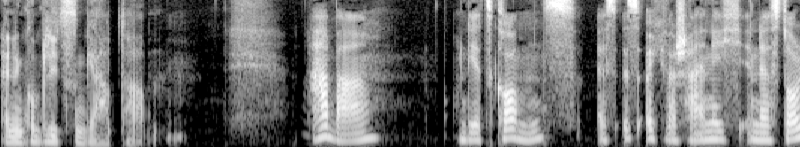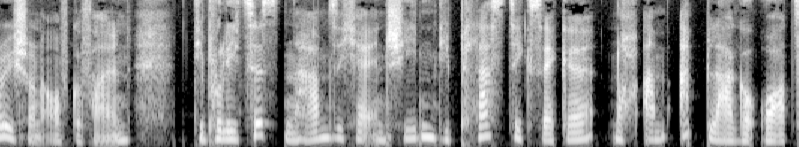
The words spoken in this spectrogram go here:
einen Komplizen gehabt haben. Aber, Und jetzt kommt's. Es ist euch wahrscheinlich in der Story schon aufgefallen. Die Polizisten haben sich ja entschieden, die Plastiksäcke noch am Ablageort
